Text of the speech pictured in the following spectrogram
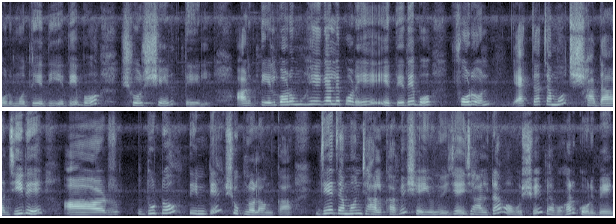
ওর মধ্যে দিয়ে দেব সর্ষের তেল। আর তেল গরম হয়ে গেলে পরে এতে দেব ফোড়ন, এক চা চামচ সাদা জিরে আর দুটো তিনটে শুকনো লঙ্কা। যে যেমন ঝাল খাবে সেই অনুযায়ী ঝালটা অবশ্যই ব্যবহার করবেন।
